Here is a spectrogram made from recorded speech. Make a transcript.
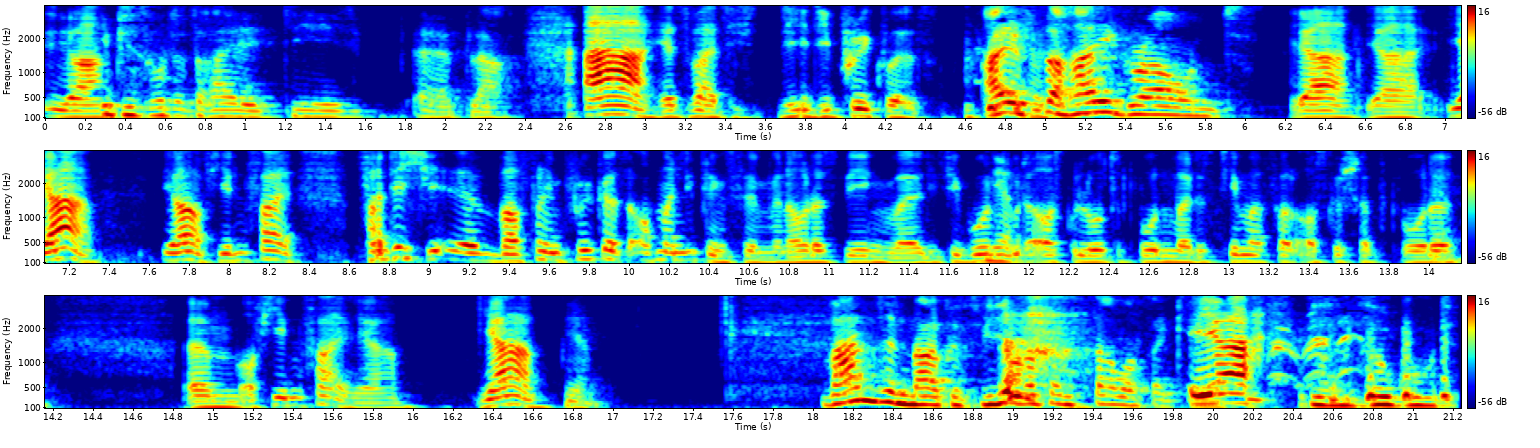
Ja. Episode 3, die äh, bla. Ah, jetzt weiß ich. Die, die Prequels. Of the High Ground. Ja, ja, ja. Ja, auf jeden Fall. Fand ich, äh, war von den Prequels auch mein Lieblingsfilm, genau deswegen, weil die Figuren Ja. gut ausgelotet wurden, weil das Thema voll ausgeschöpft wurde. Ähm, auf jeden Fall, ja. Ja, Wahnsinn, Markus, wieder was an Star Wars erklärt. ja. Wir sind so gut.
